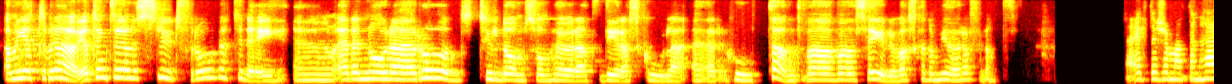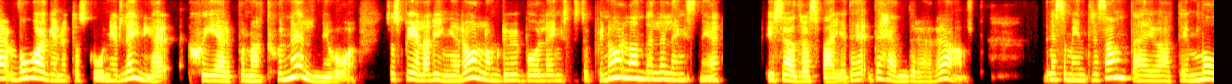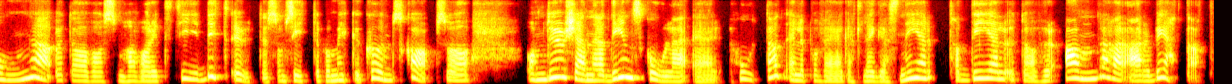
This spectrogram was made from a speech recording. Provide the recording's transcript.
Ja, men jättebra. Jag tänkte slutfråga till dig. Eh, är det några råd till de som hör att deras skola är hotad? Vad, vad säger du? Vad ska de göra för något? Eftersom att den här vågen av skolnedläggningar sker på nationell nivå så spelar det ingen roll om du bor längst upp i Norrland eller längst ner i södra Sverige. Det, det händer överallt. Det som är intressant är ju att det är många av oss som har varit tidigt ute som sitter på mycket kunskap. Så om du känner att din skola är hotad eller på väg att läggas ner, ta del av hur andra har arbetat.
